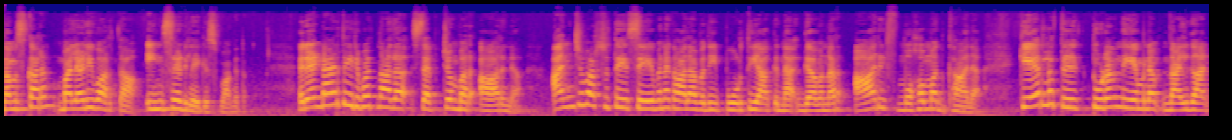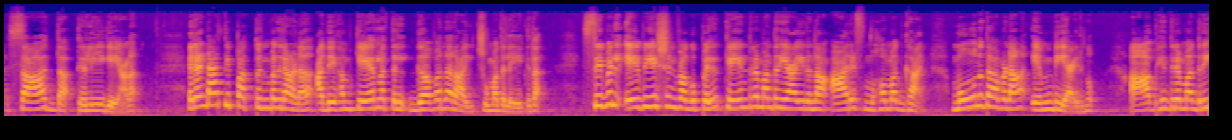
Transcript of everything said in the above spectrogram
നമസ്കാരം മലയാളി വാർത്ത ഇൻസൈഡിലേക്ക് സ്വാഗതം. രണ്ടായിരത്തി ഇരുപത്തിനാല് സെപ്റ്റംബർ ആറിന് അഞ്ചു വർഷത്തെ സേവന കാലാവധി പൂർത്തിയാക്കുന്ന ഗവർണർ ആരിഫ് മുഹമ്മദ് ഖാന് കേരളത്തിൽ തുടർ നിയമനം നൽകാൻ സാധ്യത തെളിയുകയാണ്. രണ്ടായിരത്തി പത്തൊൻപതിലാണ് അദ്ദേഹം കേരളത്തിൽ ഗവർണറായി ചുമതലയേറ്റത്. സിവിൽ ഏവിയേഷൻ വകുപ്പിൽ കേന്ദ്രമന്ത്രിയായിരുന്ന ആരിഫ് മുഹമ്മദ് ഖാൻ മൂന്ന് തവണ എം ആയിരുന്നു. ആഭ്യന്തരമന്ത്രി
